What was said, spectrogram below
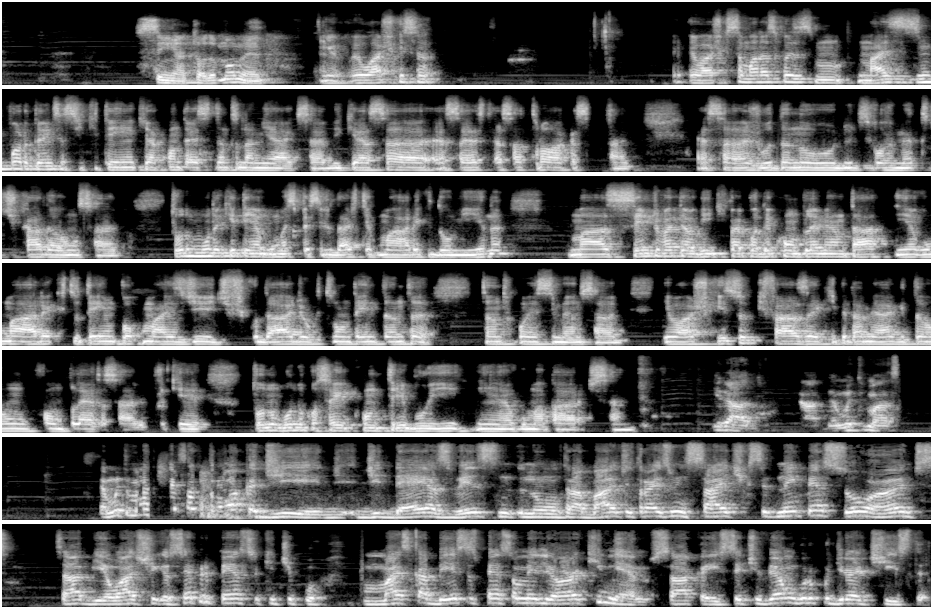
Sim, a todo momento. Eu, eu acho que isso eu acho que isso é uma das coisas mais importantes assim que tem que acontece dentro da MIAG, sabe? Que é essa essa essa troca, sabe? Essa ajuda no, no, desenvolvimento de cada um, sabe? Todo mundo aqui tem alguma especialidade, tem alguma área que domina, mas sempre vai ter alguém que vai poder complementar em alguma área que tu tem um pouco mais de dificuldade ou que tu não tem tanta, tanto conhecimento, sabe? Eu acho que isso que faz a equipe da MIAG tão completa, sabe? Porque todo mundo consegue contribuir em alguma parte, sabe? Irado, irado. é muito massa. É muito mais que essa troca de, de, de ideia, às vezes, num trabalho, te traz um insight que você nem pensou antes sabe? Eu acho que eu sempre penso que, tipo, mais cabeças pensam melhor que menos, saca? E se tiver um grupo de artista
